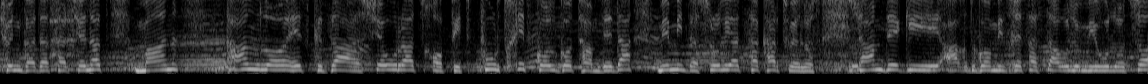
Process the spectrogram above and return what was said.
ჩვენ გადასარჩენად მან განვლო ეს გზა შეურაცხყოფით ფურთხით გოლგოთამდე და მე მინდა სრულიად საქართველოს დამდეგი აღდგომის დღესასწაული მიულოცო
